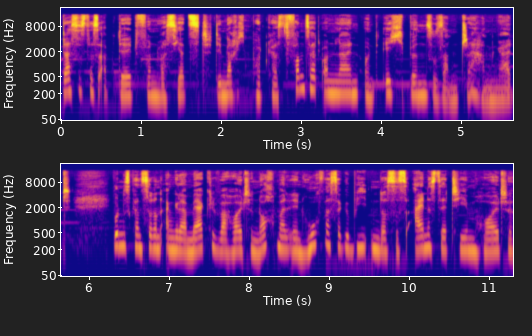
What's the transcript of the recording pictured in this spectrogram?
das ist das Update von Was jetzt, dem Nachrichtenpodcast von Zeit Online und ich bin Susanne Jahangard. Bundeskanzlerin Angela Merkel war heute nochmal in den Hochwassergebieten. Das ist eines der Themen heute.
